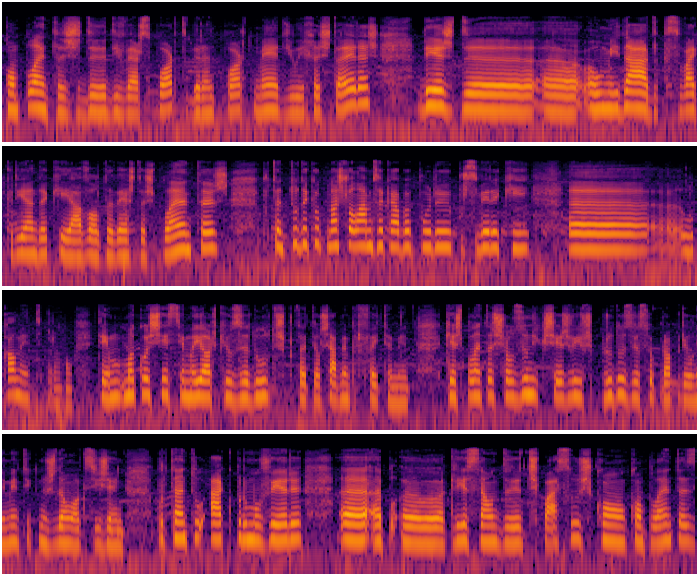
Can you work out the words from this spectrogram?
com plantas de diverso porte, grande porte, médio e rasteiras, desde a, a umidade que se vai criando aqui à volta destas plantas, portanto tudo aquilo que nós falamos acaba por, por se ver aqui uh, localmente. Pronto. Tem uma consciência maior que os adultos, portanto eles sabem perfeitamente que as plantas são os únicos seres vivos que produzem o seu próprio alimento e que nos dão oxigênio. Portanto, há que promover uh, a, a, a, criação de, de espaços com, com plantas.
